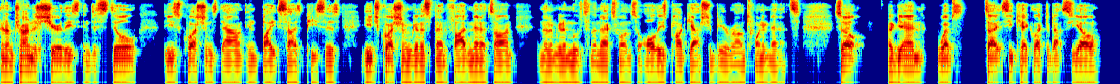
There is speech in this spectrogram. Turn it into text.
And I'm trying to share these and distill these questions down in bite sized pieces. Each question I'm going to spend five minutes on, and then I'm going to move to the next one. So all these podcasts should be around 20 minutes. So again, website ckcollective.co.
